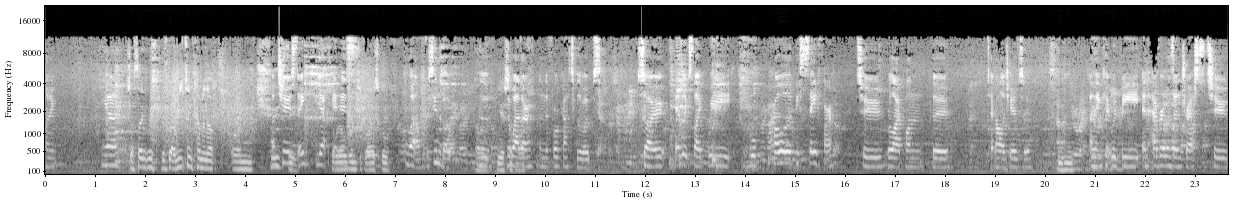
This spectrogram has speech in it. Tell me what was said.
like, yeah. So I think we've, we've got a meeting coming up on Tuesday. On Tuesday, yep, So it we're all going to Glasgow. Well, we've seen the boat, the, Oh, yes, the weather, and the forecast for the boats. So it looks like we will probably be safer to rely upon the technology of Zoom. Mm-hmm. I think it would be in everyone's interest to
